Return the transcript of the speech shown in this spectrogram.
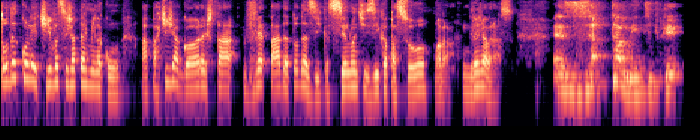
toda coletiva você já termina com a partir de agora está vetada toda a zica. Selo anti-zica passou. Um abraço. Um grande abraço. Exatamente, porque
